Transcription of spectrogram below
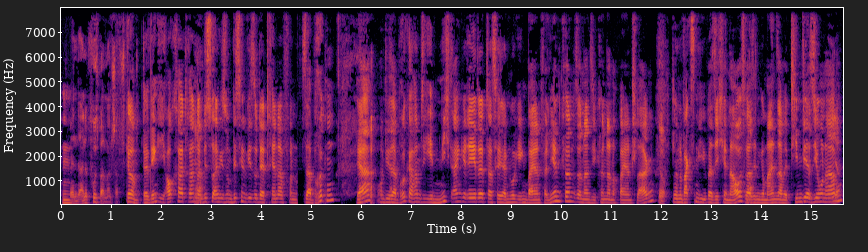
hm. wenn deine Fußballmannschaft spielt. Genau, da denke ich auch gerade dran. Ja. Dann bist du eigentlich so ein bisschen wie so der Trainer von Saarbrücken. Ja, und die Saarbrücker haben sich eben nicht eingeredet, dass sie ja nur gegen Bayern verlieren können, sondern sie können dann noch Bayern schlagen. Ja. Und dann wachsen die über sich hinaus, weil ja. sie eine gemeinsame Teamversion haben. Ja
